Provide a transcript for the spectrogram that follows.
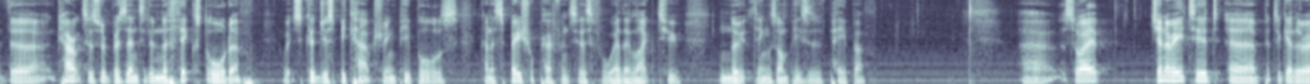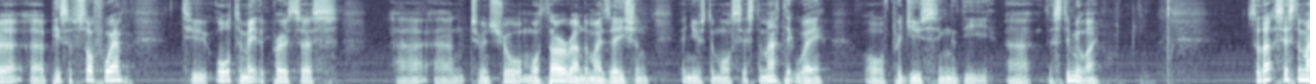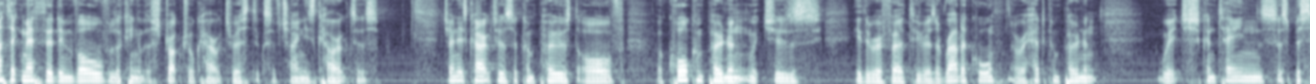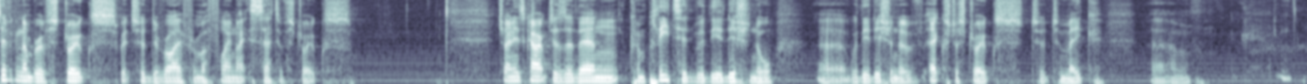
the characters were presented in a fixed order, which could just be capturing people's kind of spatial preferences for where they like to note things on pieces of paper. Uh, so I generated, uh, put together a, a, piece of software to automate the process uh, and to ensure more thorough randomization and used a more systematic way of producing the, the stimuli. So that systematic method involved looking at the structural characteristics of Chinese characters. Chinese characters are composed of a core component, which is either referred to as a radical or a head component, which contains a specific number of strokes which are derived from a finite set of strokes. Chinese characters are then completed with the additional, uh, with the addition of extra strokes to, to make um,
